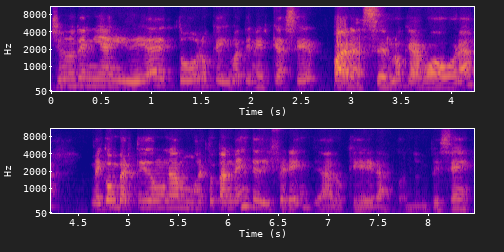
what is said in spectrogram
yo no tenía idea de todo lo que iba a tener que hacer para hacer lo que hago ahora. Me he convertido en una mujer totalmente diferente a lo que era cuando empecé.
